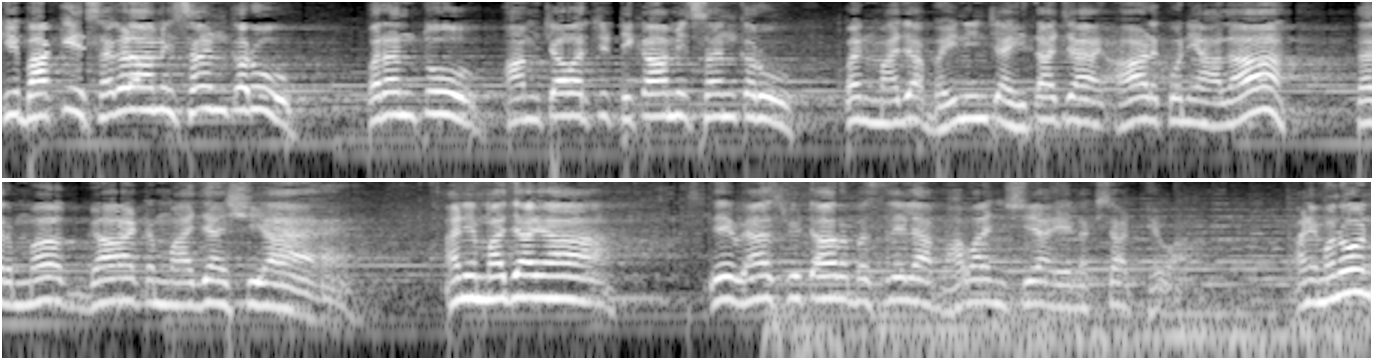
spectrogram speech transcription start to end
की बाकी सगळं आम्ही सहन करू परंतु आमच्यावरची टीका आम्ही सहन करू. पण माझ्या बहिणींच्या हिताच्या आड कोणी आला तर मग गाठ माझ्याशी आहे. आणि माझ्या या ते व्यासपीठावर बसलेल्या भावांशी आहे हे लक्षात ठेवा. आणि म्हणून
